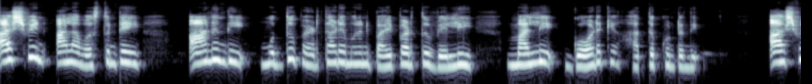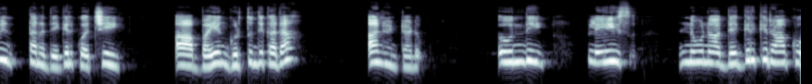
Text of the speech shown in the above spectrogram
అశ్విన్ అలా వస్తుంటే ఆనంది ముద్దు పెడతాడేమోనని భయపడుతూ వెళ్ళి మళ్ళీ గోడకి హత్తుక్కుంటుంది. అశ్విన్ తన దగ్గరికి వచ్చి ఆ భయం గుర్తుంది కదా? అని అంటాడు. ఉంది. ప్లీజ్ నువ్వు నా దగ్గరికి రాకు.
